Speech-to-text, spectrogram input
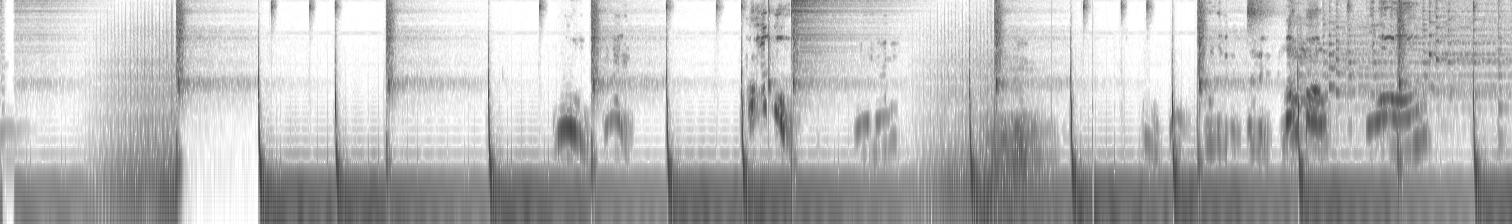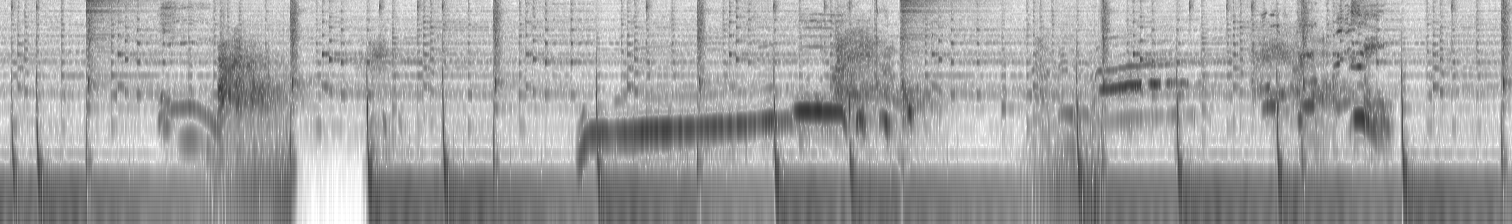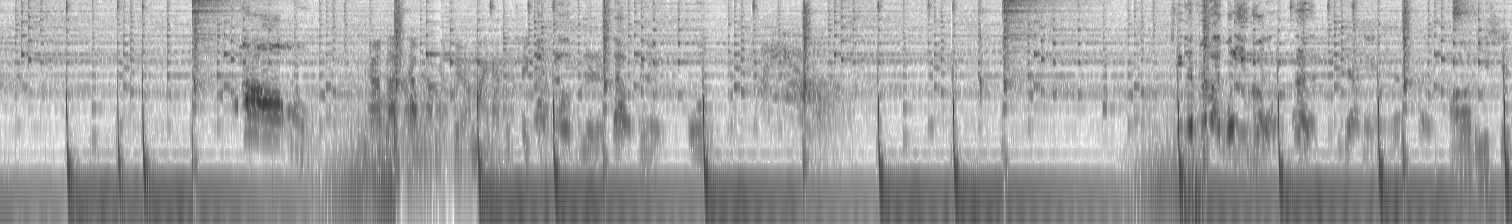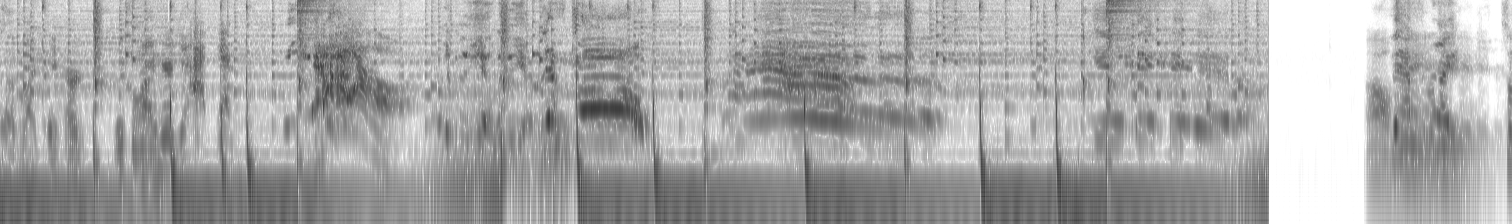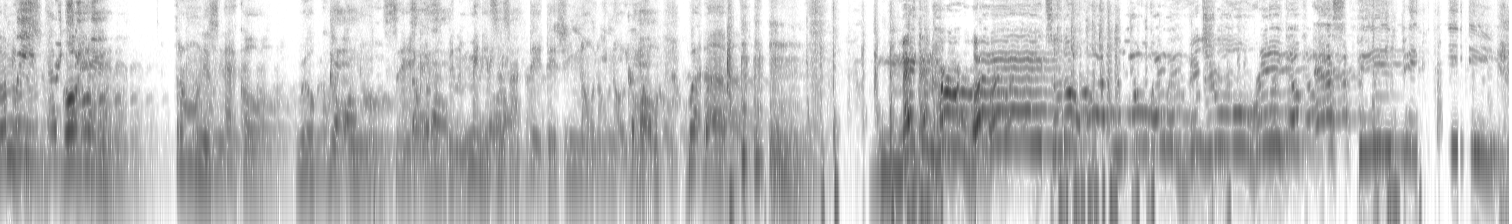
I'm saying? Throw it's been a minute since I did this. You know, you know, you know. But uh, making her way to the audio and visual ring of SPP,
